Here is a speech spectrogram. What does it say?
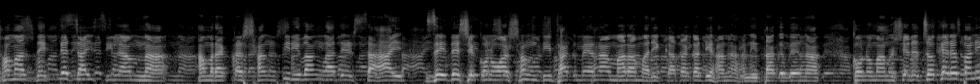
সমাজ দেখতে চাইছিলাম না। আমরা একটা শান্তির বাংলাদেশ চাই, যে দেশে কোনো অশান্তি থাকবে না, মারামারি, কাটাকাটি, হানাহানি থাকবে না। কোনো মানুষের চোখের পানি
